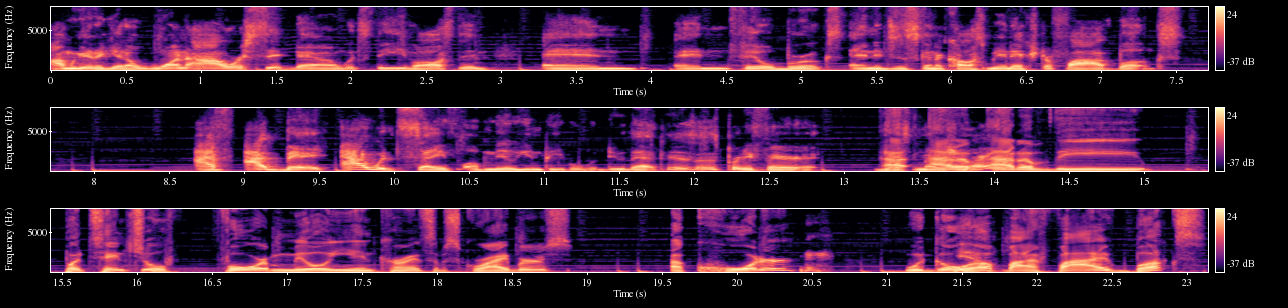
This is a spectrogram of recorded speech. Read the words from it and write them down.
I'm gonna get a one hour sit down with Steve Austin and and Phil Brooks, and it's just gonna cost me an extra five bucks. I I bet I would say a million people would do that. It's, it's pretty fair Out, out of right? out of the potential four million current subscribers, a quarter would go Yeah. up by five bucks.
